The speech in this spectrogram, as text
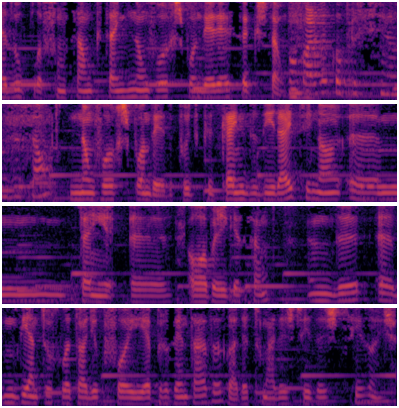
a dupla função que tenho, não vou responder a essa questão. Concorda com a profissionalização? Não vou responder, porque quem de direito não, hum, tem uh, a obrigação de, uh, mediante o relatório que foi apresentado, agora tomar as devidas decisões.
